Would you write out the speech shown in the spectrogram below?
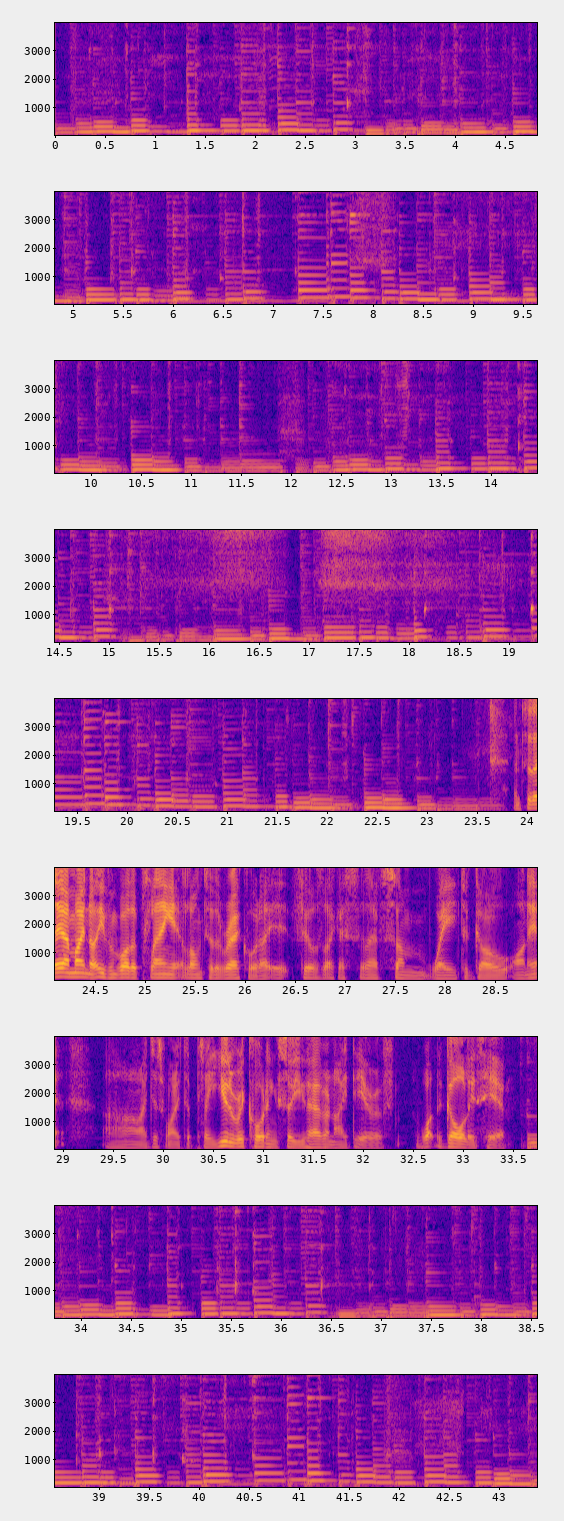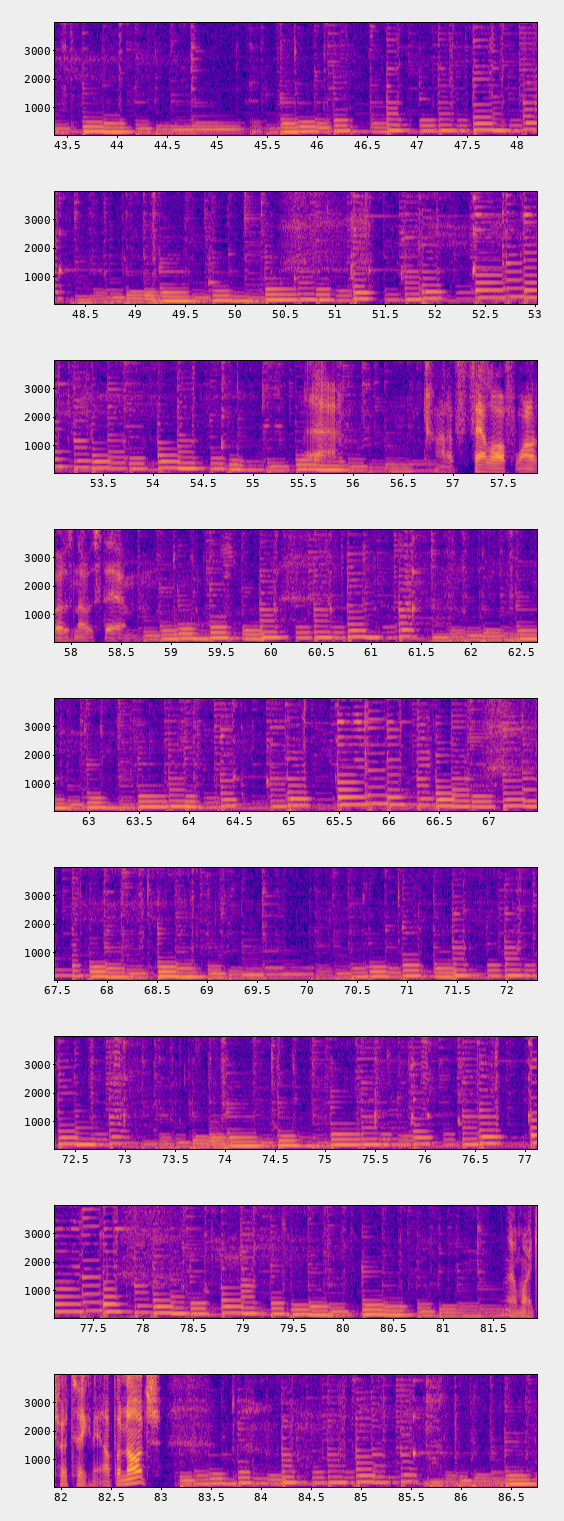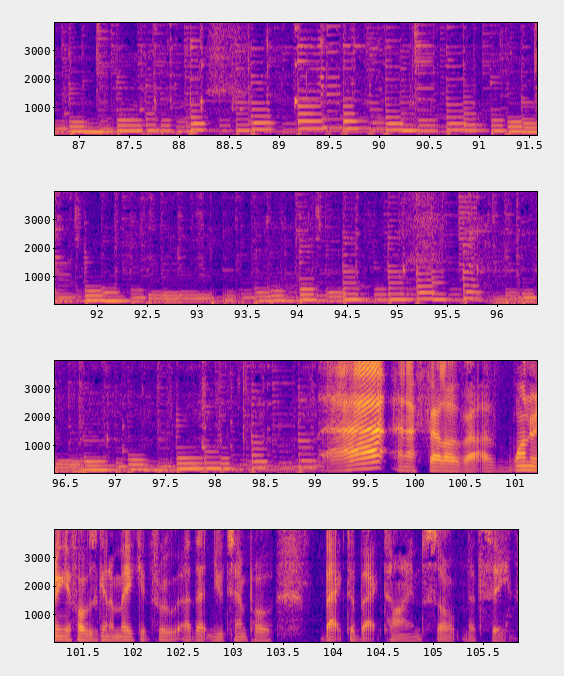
Today I might not even bother playing it along to the record. I, it feels like I still have some way to go on it. Uh, I just wanted to play you the recording so you have an idea of what the goal is here. One of those notes there. I might try taking it up a notch. Wondering if I was going to make it through at that new tempo back to back times. So let's see.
